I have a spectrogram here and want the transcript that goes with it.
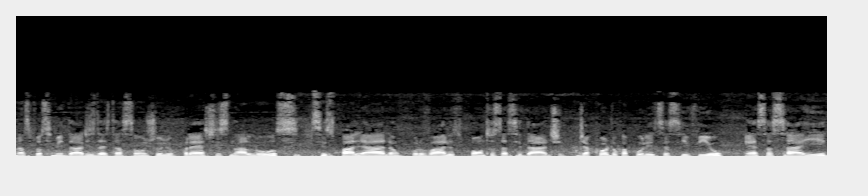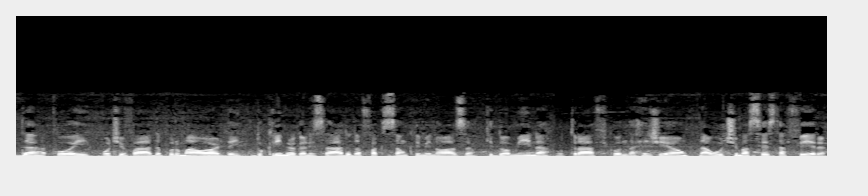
nas proximidades da estação Júlio Prestes, na Luz, se espalharam por vários pontos da cidade. De acordo com a Polícia Civil, essa saída foi motivada por uma ordem do crime organizado da facção criminosa que domina o tráfico na região na última sexta-feira.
